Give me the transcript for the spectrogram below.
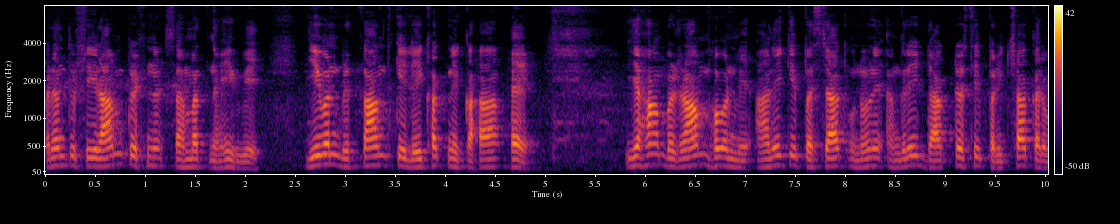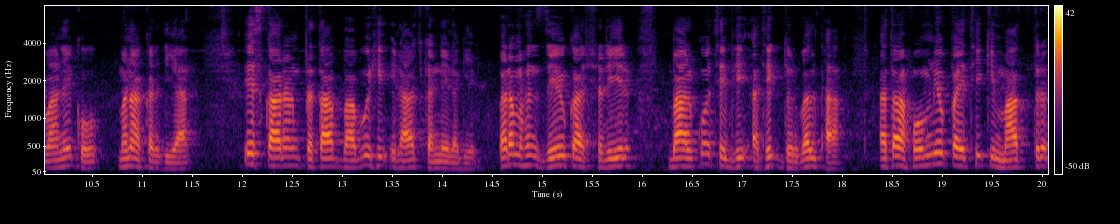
परंतु श्री रामकृष्ण सहमत नहीं हुए। जीवन वृत्तांत के लेखक ने कहा, है। यहाँ बलराम भवन में आने के पश्चात उन्होंने अंग्रेज़ डॉक्टर से परीक्षा करवाने को मना कर दिया। इस कारण प्रताप बाबू ही इलाज करने लगे। परमहंस देव का शरीर बालकों से भी अधिक दुर्बल था। अतः होम्योपैथी की मात्र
